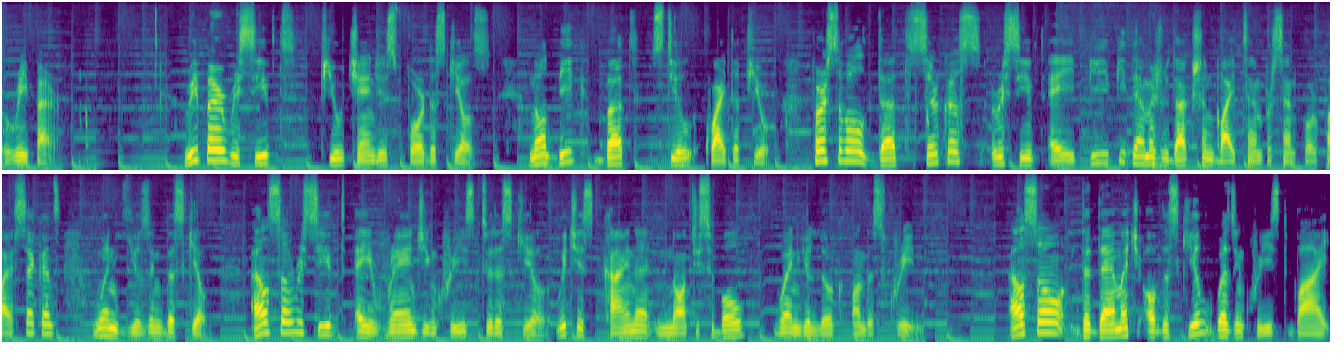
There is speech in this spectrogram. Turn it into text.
Reaper. Reaper received few changes for the skills. Not big, but still quite a few. First of all, Death Circus received a PvP damage reduction by 10% for 5 seconds when using the skill also received a range increase to the skill, which is kinda noticeable when you look on the screen. Also, the damage of the skill was increased by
